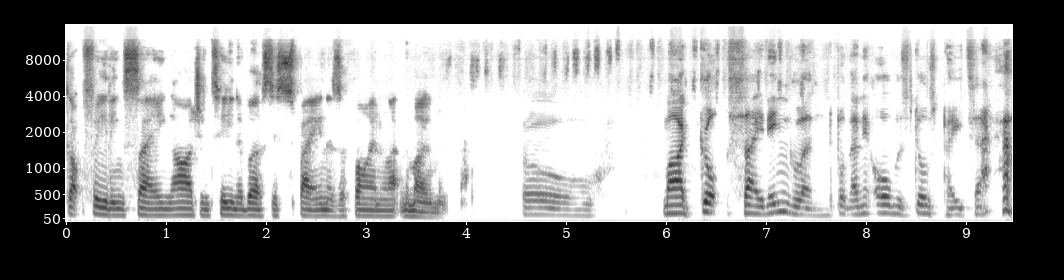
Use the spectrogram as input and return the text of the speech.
gut feeling saying Argentina versus Spain as a final at the moment. Oh, my gut saying England, but then it always does, Peter.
